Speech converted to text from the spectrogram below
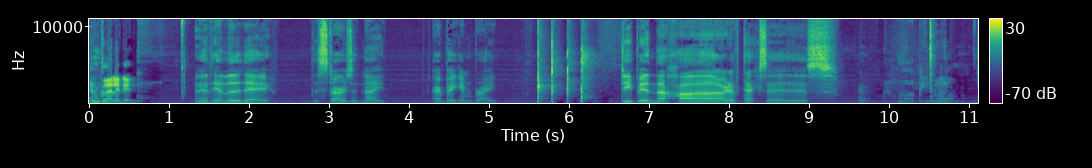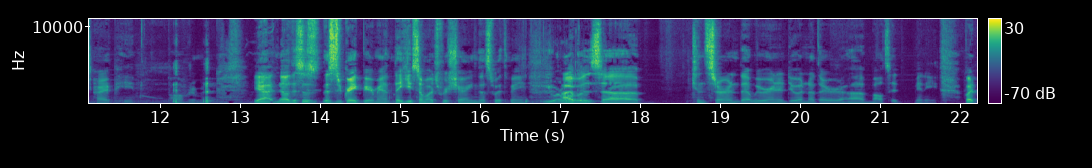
and I'm glad I did. and at the end of the day, the stars at night are big and bright. Deep in the heart of Texas. Oh, Wee. Well, R.I.P. Paul Verman. Yeah, no, this is this is a great beer, man. Thank you so much for sharing this with me. You are I was uh, concerned that we were going to do another uh, malted mini, but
